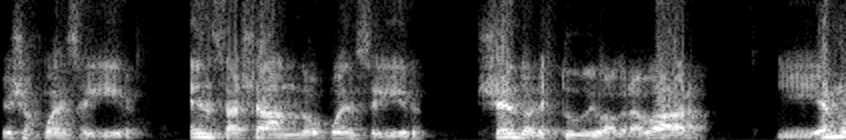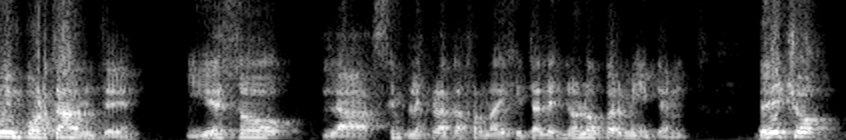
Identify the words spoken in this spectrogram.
ellos pueden seguir ensayando, pueden seguir yendo al estudio a grabar, y es muy importante, y eso las simples plataformas digitales no lo permiten. De hecho,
